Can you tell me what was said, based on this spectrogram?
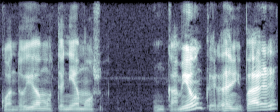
Cuando íbamos teníamos un camión que era de mi padre,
